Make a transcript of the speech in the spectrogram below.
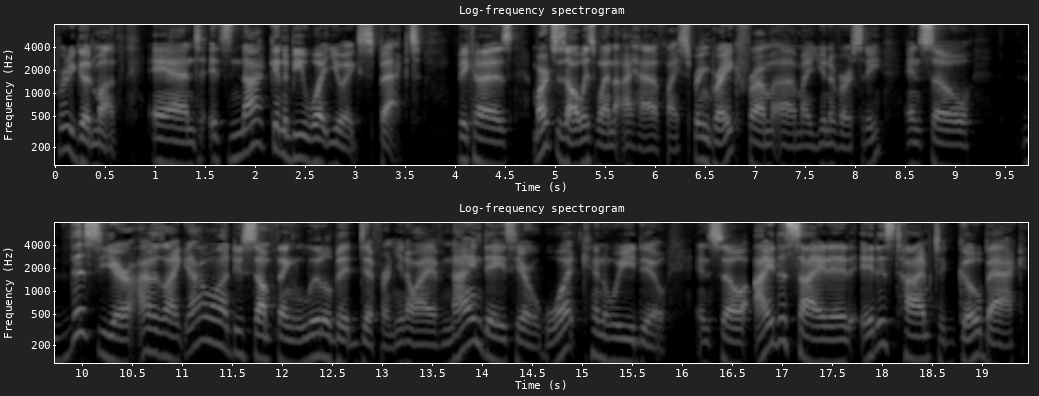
pretty good month, and it's not gonna be what you expect because March is always when I have my spring break from uh, my university, and so this year I was like, I want to do something a little bit different. You know, I have nine days here. What can we do? And so I decided it is time to go back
